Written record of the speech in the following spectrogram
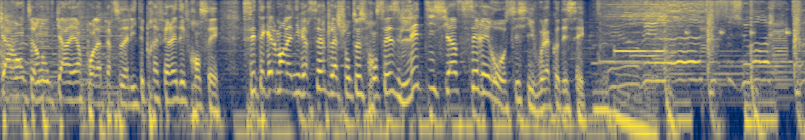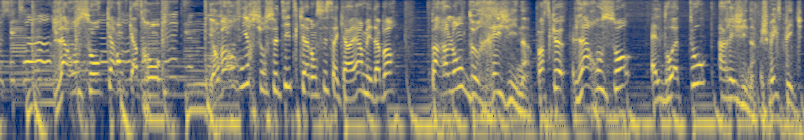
41 ans de carrière pour la personnalité préférée des Français. C'est également l'anniversaire de la chanteuse française Laetitia Serrero. Si, si, vous la connaissez. La Rousseau, 44 ans. Et on va revenir sur ce titre qui a lancé sa carrière, mais d'abord, parlons de Régine. Parce que La Rousseau, elle doit tout à Régine. Je m'explique.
